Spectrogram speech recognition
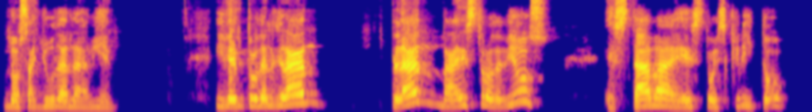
nos ayudan a bien. Y dentro del gran plan maestro de Dios estaba esto escrito,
